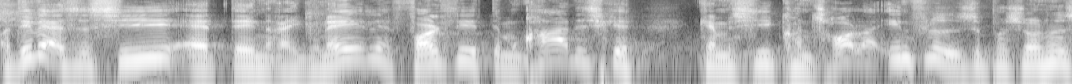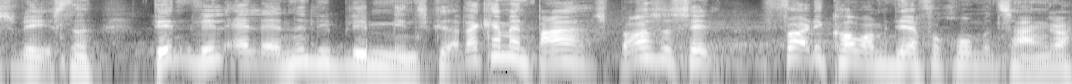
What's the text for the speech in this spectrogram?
Og det vil altså sige, at den regionale, folkelige, demokratiske kan man sige, kontrol og indflydelse på sundhedsvæsenet, den vil alt andet lige blive mindsket. Og der kan man bare spørge sig selv, før de kommer med de her forkromede tanker,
